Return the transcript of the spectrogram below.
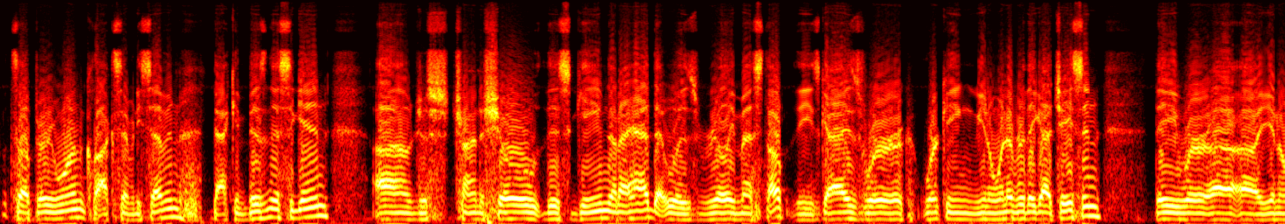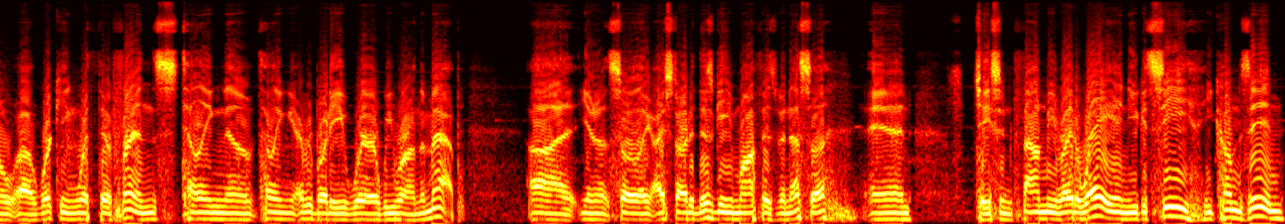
What's up, everyone? Klock 77, back in business again. Uh, just trying to show this game that I had that was really messed up. These guys were working, you know, whenever they got Jason, they were, uh, uh, you know, uh, working with their friends, telling them, telling everybody where we were on the map. Uh, you know, so like I started this game off as Vanessa, and Jason found me right away, and you could see he comes in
